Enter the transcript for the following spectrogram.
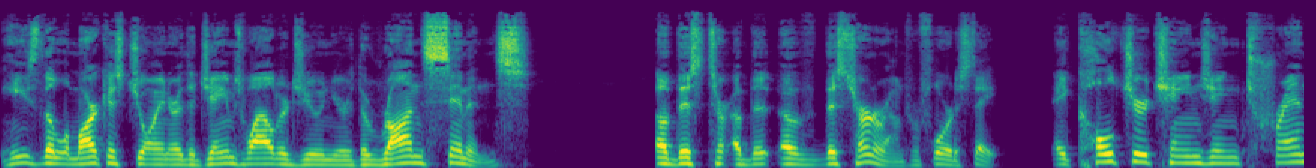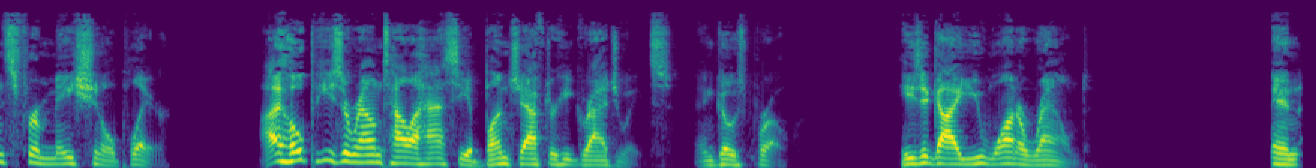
He's the Lamarcus Joyner, the James Wilder Jr., the Ron Simmons of this ter- of, the, of this turnaround for Florida State. A culture changing, transformational player. I hope he's around Tallahassee a bunch after he graduates and goes pro. He's a guy you want around. And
